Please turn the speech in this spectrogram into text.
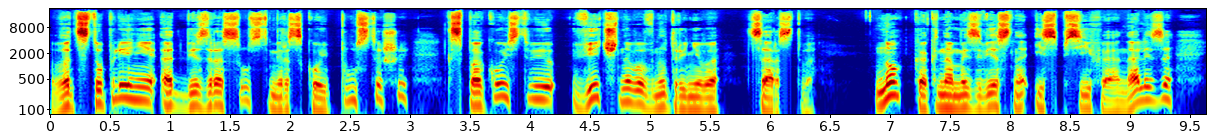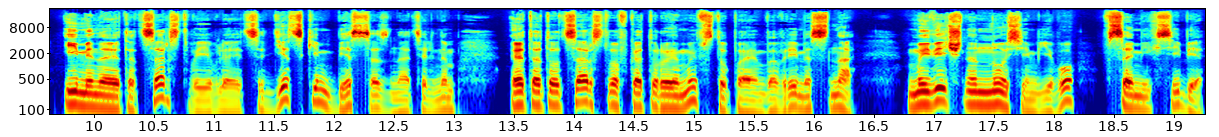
в отступлении от безрассудств мирской пустоши к спокойствию вечного внутреннего царства. Но, как нам известно из психоанализа, именно это царство является детским бессознательным. Это то царство, в которое мы вступаем во время сна. Мы вечно носим его в самих себе.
